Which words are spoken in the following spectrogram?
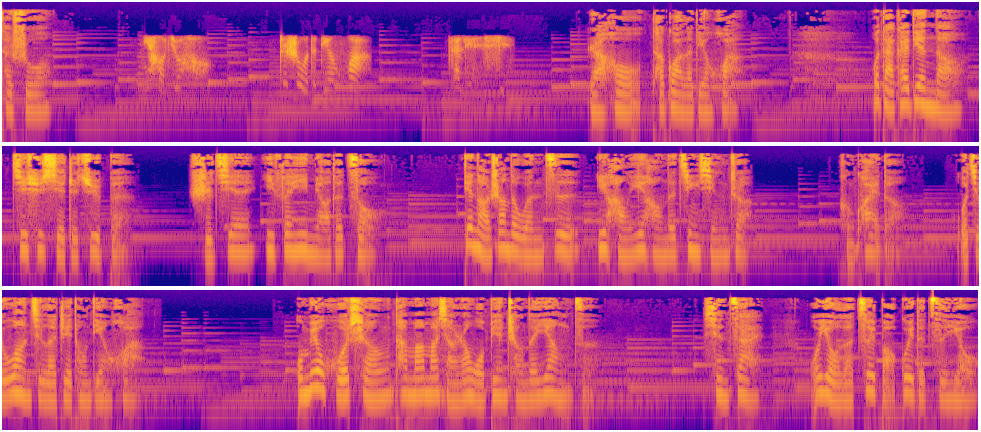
他说：“你好就好，这是我的电话，再联系。”然后他挂了电话。我打开电脑，继续写着剧本，时间一分一秒的走。电脑上的文字一行一行的进行着，很快的，我就忘记了这通电话。我没有活成他妈妈想让我变成的样子。现在，我有了最宝贵的自由，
